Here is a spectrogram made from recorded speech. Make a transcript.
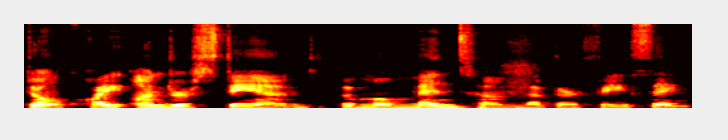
don't quite understand the momentum that they're facing.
